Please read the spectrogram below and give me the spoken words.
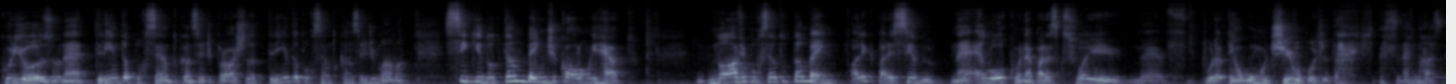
curioso, né, 30% câncer de próstata, 30% câncer de mama, seguido também de cólon e reto. 9% também. Olha que parecido, né? É louco, né? Parece que foi. Né, por, tem algum motivo por detrás desse negócio.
